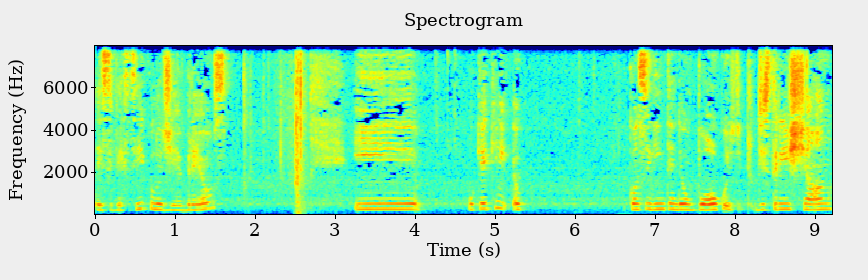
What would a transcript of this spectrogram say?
esse versículo de Hebreus e o que que eu consegui entender um pouco, destrinchando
